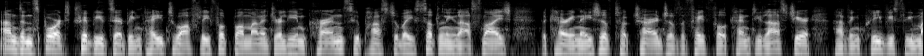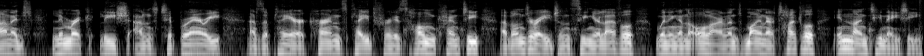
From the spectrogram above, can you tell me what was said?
And in sport, tributes are being paid to Offaly football manager Liam Kearns, who passed away suddenly last night. The Kerry native took charge of the faithful county last year, having previously managed Limerick, Laois and Tipperary. As a player, Kearns played for his home county at underage and senior level, winning an All-Ireland minor title in 1980.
